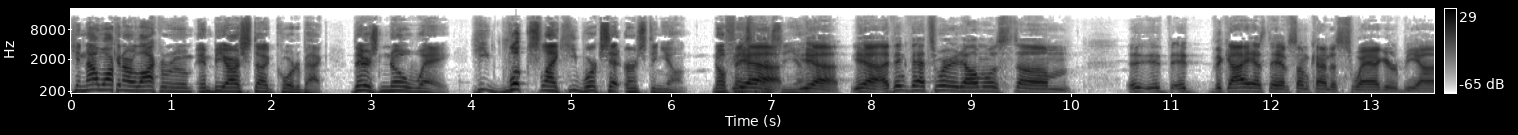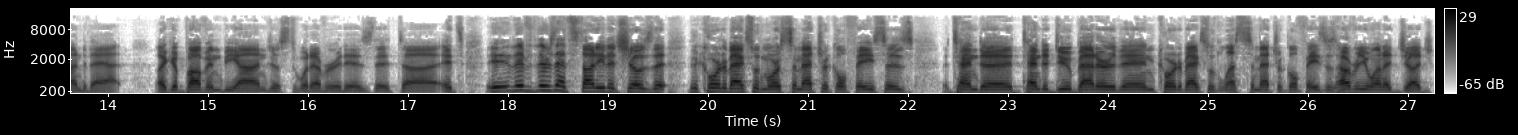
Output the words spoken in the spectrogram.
cannot walk in our locker room and be our stud quarterback. There's no way. He looks like he works at Ernst and Young. No offense to Yeah, Young. yeah, yeah. I think that's where it almost um, it, it, it, the guy has to have some kind of swagger beyond that, like above and beyond just whatever it is that uh, it's. It, there's that study that shows that the quarterbacks with more symmetrical faces tend to tend to do better than quarterbacks with less symmetrical faces. However, you want to judge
